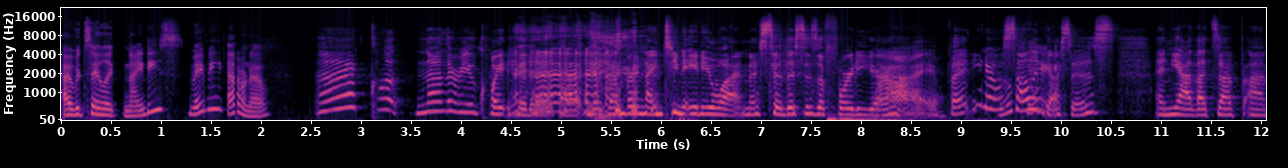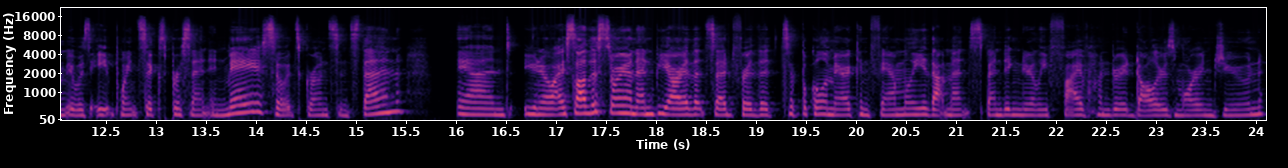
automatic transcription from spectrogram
I would say like 90s, maybe. I don't know. Uh, cl- neither of you quite hit it at November 1981. So this is a 40 year Wow. high, but you know, solid guesses. And yeah, that's up. Um, it was 8.6% in May. So it's grown since then. And, you know, I saw this story on NPR that said for the typical American family, that meant spending nearly $500 more in June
